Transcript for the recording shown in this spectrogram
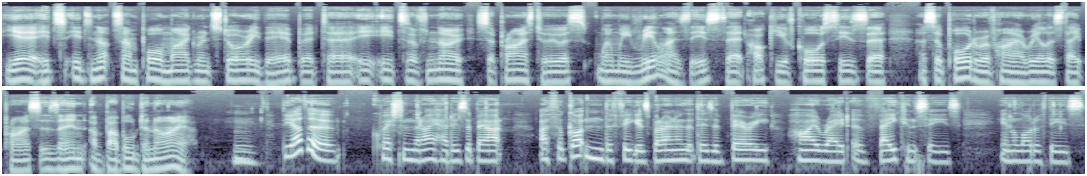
yeah, it's it's not some poor migrant story there, but uh, it, it's of no surprise to us when we realise this that hockey, of course, is a, a, supporter of higher real estate prices and a bubble denier. Mm. The other question that I had is about I've forgotten the figures, but I know that there's a very high rate of vacancies in a lot of these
